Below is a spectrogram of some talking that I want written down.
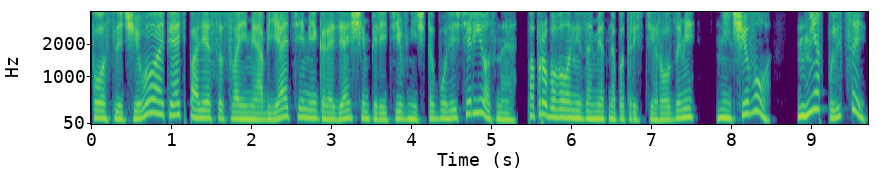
После чего опять полез со своими объятиями, грозящим перейти в нечто более серьезное. Попробовала незаметно потрясти розами. Ничего, нет пыльцы.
